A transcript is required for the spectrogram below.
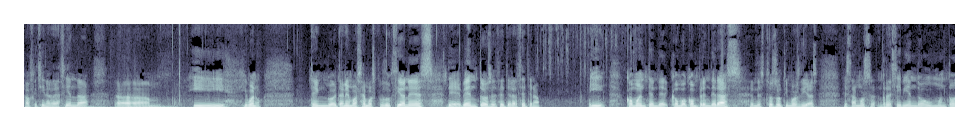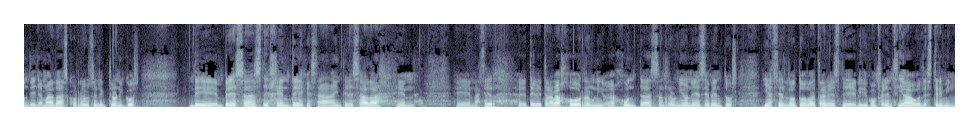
la Oficina de Hacienda y, y bueno, tengo, tenemos, hacemos producciones de eventos, etcétera, etcétera. Y como, entender, como comprenderás, en estos últimos días estamos recibiendo un montón de llamadas, correos electrónicos de empresas, de gente que está interesada en, en hacer eh, teletrabajo, reuni juntas, reuniones, eventos y hacerlo todo a través de videoconferencia o de streaming.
